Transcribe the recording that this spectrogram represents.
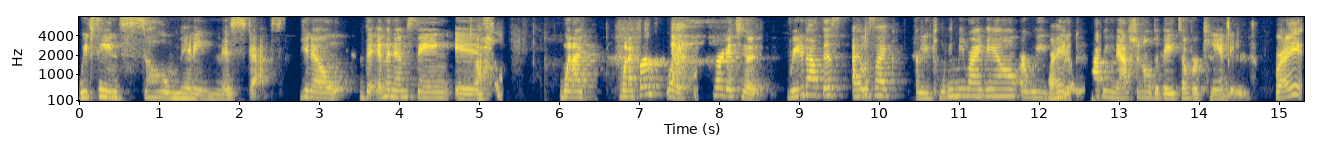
We've seen so many missteps. You know, the M&M's thing is oh. when I when I first like started to read about this, I was like, are you kidding me right now? Are we right. really having national debates over candy? Right,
